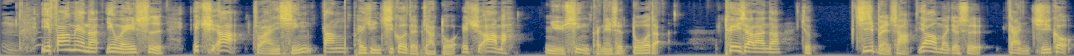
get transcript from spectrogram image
嗯，一方面呢，因为是 HR 转型当培训机构的比较多，HR 嘛，女性肯定是多的。退下来呢，就基本上要么就是干机构，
